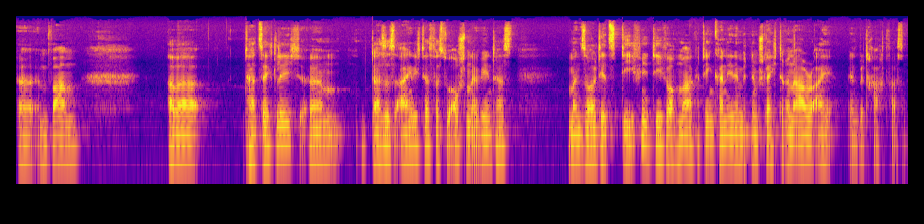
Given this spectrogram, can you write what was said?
äh, im Warmen. Aber tatsächlich, ähm, das ist eigentlich das, was du auch schon erwähnt hast. Man sollte jetzt definitiv auch Marketingkanäle mit einem schlechteren ROI in Betracht fassen.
